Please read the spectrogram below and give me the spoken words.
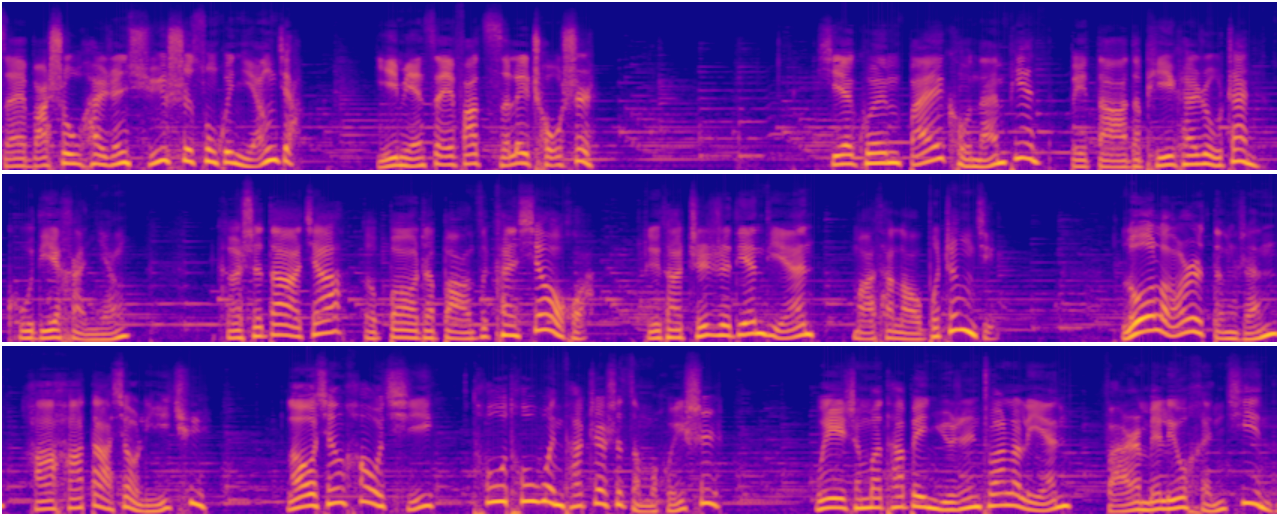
再把受害人徐氏送回娘家，以免再发此类丑事。谢坤百口难辩，被打得皮开肉绽，哭爹喊娘。可是大家都抱着膀子看笑话，对他指指点点，骂他老不正经。罗老二等人哈哈大笑离去。老乡好奇，偷偷问他这是怎么回事？为什么他被女人抓了脸，反而没留痕迹呢？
